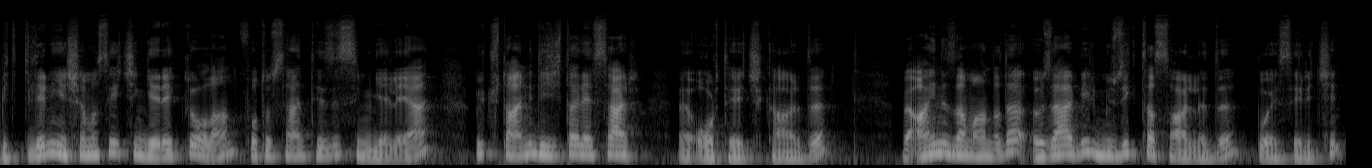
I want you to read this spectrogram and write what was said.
bitkilerin yaşaması için gerekli olan fotosentezi simgeleyen 3 tane dijital eser e, ortaya çıkardı. Ve aynı zamanda da özel bir müzik tasarladı bu eser için.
